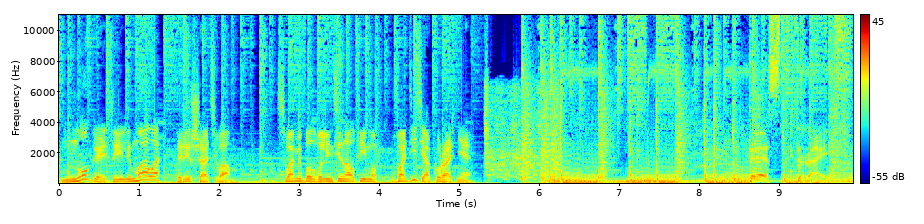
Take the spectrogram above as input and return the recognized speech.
Много это или мало, решать вам. С вами был Валентин Алфимов. Водите аккуратнее. Тест-драйв.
